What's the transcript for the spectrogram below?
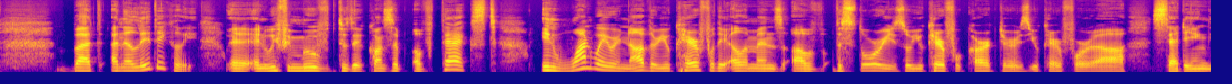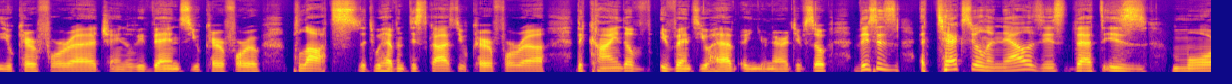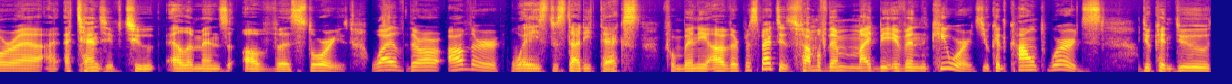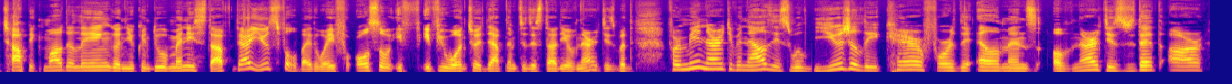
But analytically, and if we move to the concept of text, in one way or another, you care for the elements of the story. So you care for characters, you care for uh, setting, you care for a uh, chain of events, you care for plots that we haven't discussed, you care for uh, the kind of events you have in your narrative. So this is a textual analysis that is more uh, attentive to elements of uh, stories. While there are other ways to study text from many other perspectives, some of them might be even keywords. You can count words, you can do topic modeling, and you can do many stuff. They're useful, by the way, for also if, if you want to adapt them to the study of narratives. But for me, narrative analysis will usually care for the elements of narratives that are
